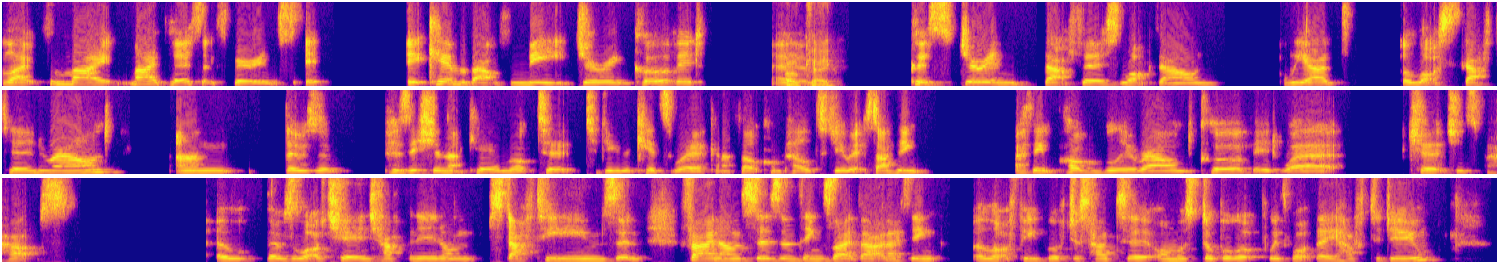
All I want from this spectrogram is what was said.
like from my my personal experience it it came about for me during covid um, okay. Because during that first lockdown, we had a lot of staff turnaround, and there was a position that came up to to do the kids' work, and I felt compelled to do it. So I think, I think probably around COVID, where churches perhaps uh, there was a lot of change happening on staff teams and finances and things like that, and I think a lot of people have just had to almost double up with what they have to do.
